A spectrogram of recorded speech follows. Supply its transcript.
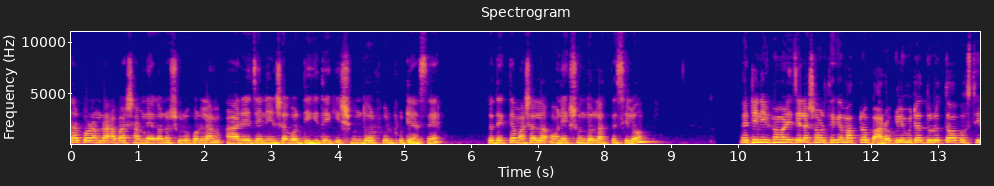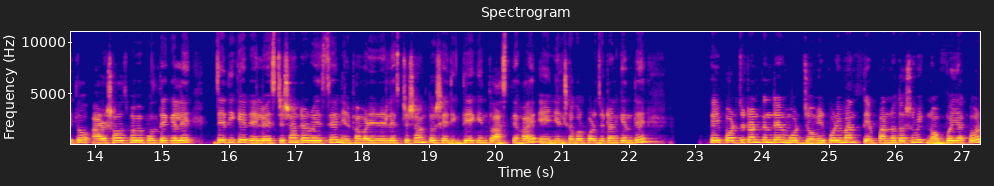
তারপর আমরা আবার সামনে এগানো শুরু করলাম। আর এই যে নীলসাগর দিঘিতে কি সুন্দর ফুল ফুটে আছে। তো দেখতে মাসাল্লাহ অনেক সুন্দর লাগতেছিল। এটি নীলফামারী জেলা শহর থেকে মাত্র বারো কিলোমিটার দূরত্বে অবস্থিত। আর সহজভাবে বলতে গেলে যেদিকে রেলওয়ে স্টেশনটা রয়েছে, নীলফামারী রেলওয়ে স্টেশন, তো সেদিক দিয়ে কিন্তু আসতে হয় এই নীলসাগর পর্যটন কেন্দ্রে। এই পর্যটন কেন্দ্রের মোট জমির পরিমাণ তেপ্পান্ন দশমিক নব্বই একর।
